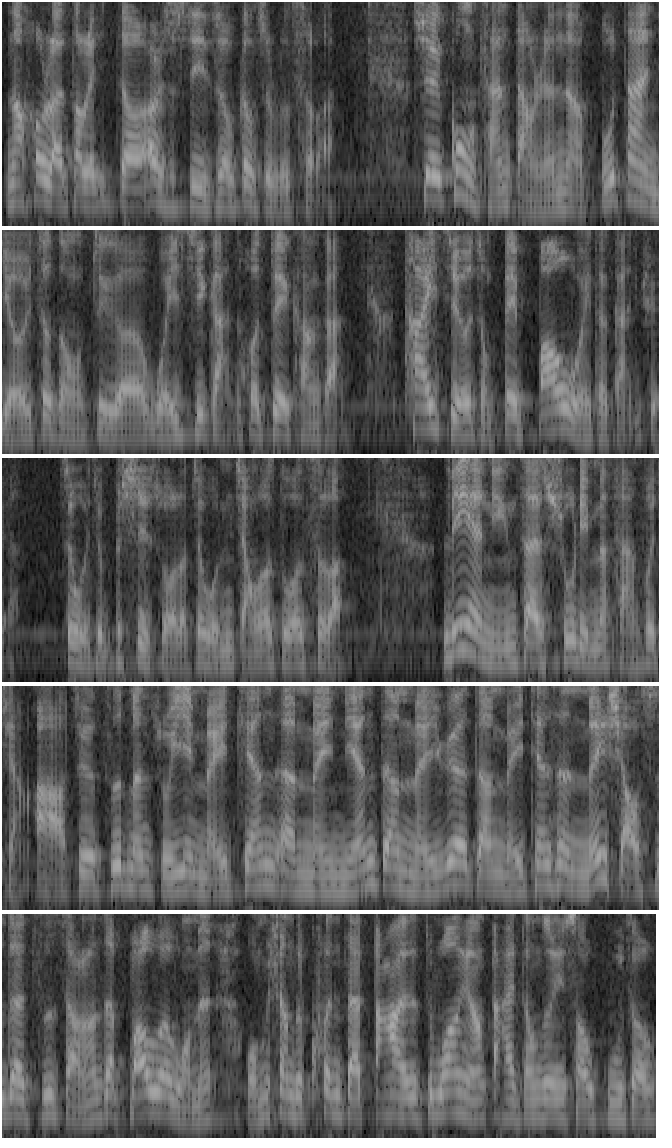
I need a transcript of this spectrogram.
那后来到了到二十世纪之后，更是如此了。所以共产党人呢，不但有这种这个危机感或对抗感，他一直有一种被包围的感觉。这我就不细说了，这我们讲过多次了。列宁在书里面反复讲啊，这个资本主义每天呃每年的、每月的、每天甚至每小时的滋长，然后在包围我们，我们像是困在大汪洋大海当中一艘孤舟。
